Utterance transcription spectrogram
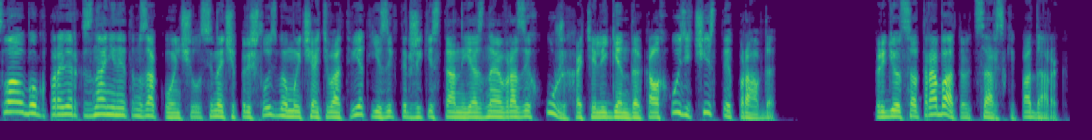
Слава богу, проверка знаний на этом закончилась, иначе пришлось бы мычать в ответ, язык Таджикистана я знаю в разы хуже, хотя легенда о колхозе чистая правда. Придется отрабатывать царский подарок.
